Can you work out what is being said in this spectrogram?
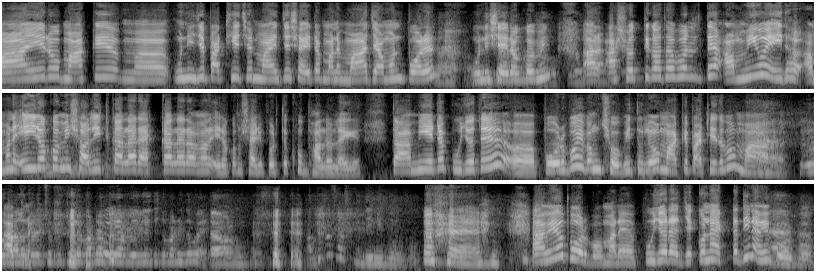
মায়েরও মাকে উনি যে পাঠিয়েছেন মায়ের যে শাড়িটা মানে মা যেমন পরেন হ্যাঁ, উনি সেই রকমই আর আর সত্যি কথা বলতে আমিও এই ধর- মানে এইরকমই সলিড কালার এক কালার আমার এরকম শাড়ি পরতে খুব ভালো লাগে। তো আমি এটা পুজোতে পরবো এবং ছবি তুলেও মাকে পাঠিয়ে দেবো। মা হ্যাঁ, হ্যাঁ আমিও পরবো মানে পুজোর যে কোনো একটা দিন আমি হ্যাঁ, পরবো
